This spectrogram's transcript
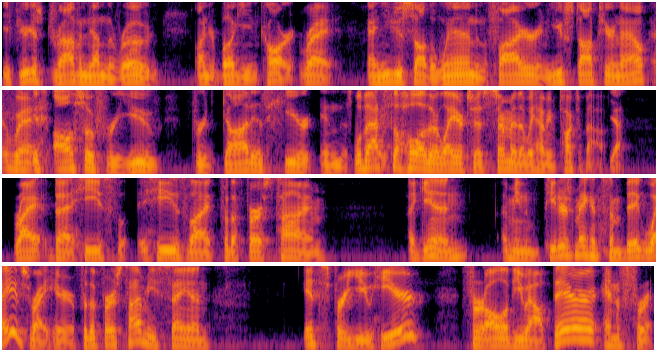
if you're just driving down the road on your buggy and cart, Right. and you just saw the wind and the fire and you've stopped here now, Right. it's also for you. For God is here in this. Well, that's the whole other layer to his sermon that we haven't even talked about. Yeah. Right? That he's he's like for the first time again, I mean, Peter's making some big waves right here. For the first time he's saying it's for you here, for all of you out there, and for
